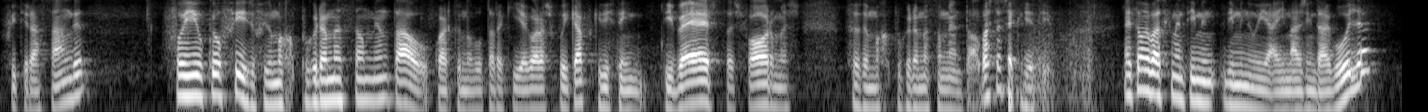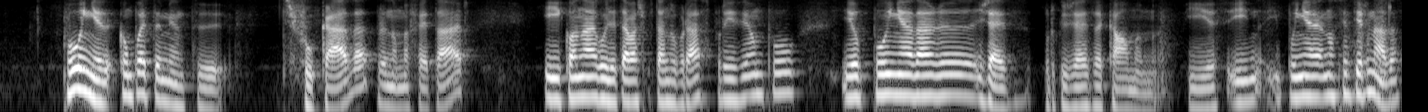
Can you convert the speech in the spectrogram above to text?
Fui tirar sangue. Foi o que eu fiz. Eu fiz uma reprogramação mental. Claro que eu não vou estar aqui agora a explicar, porque existem diversas formas fazer uma reprogramação mental. Basta ser criativo. Então eu basicamente diminuía a imagem da agulha, punha completamente desfocada para não me afetar e quando a agulha estava a espetar no braço, por exemplo, eu punha a dar uh, jazz, porque jazz acalma-me e, e, e punha a não sentir nada.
